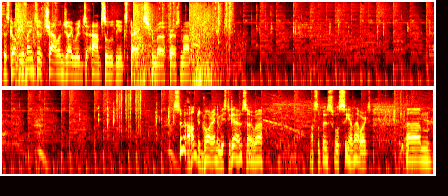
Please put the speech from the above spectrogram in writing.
It's got the amount of challenge I would absolutely expect from a first map. Still 100 more enemies to go, so uh, I suppose we'll see how that works. Um,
